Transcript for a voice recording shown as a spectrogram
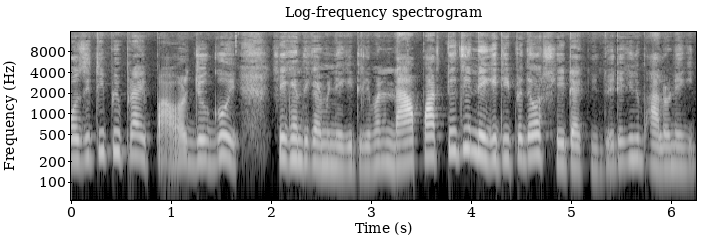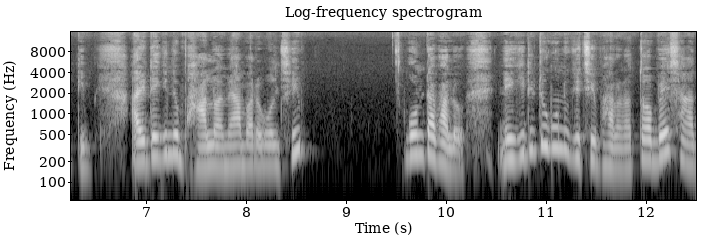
পজিটিভই প্রায় পাওয়ার যোগ্যই, সেখান থেকে আমি নেগেটিভ মানে না পারতে যে নেগেটিভটা দেওয়া, সেটা কিন্তু, এটা কিন্তু ভালো নেগেটিভ আর এটা কিন্তু ভালো, আমি আবারও বলছি কোনটা ভালো। নেগেটিভ তো কোনো কিছুই ভালো না। তবে সাত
